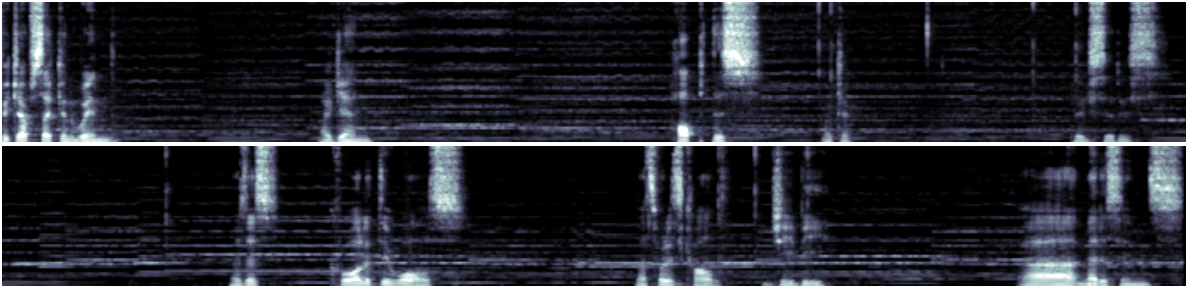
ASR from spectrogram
pick up second wind again. Hop this. Okay. Big cities. What is this? Quality walls. That's what it's called. GB. Uh, medicines.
